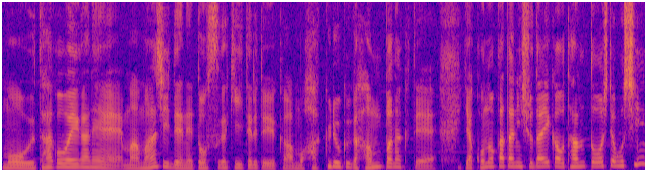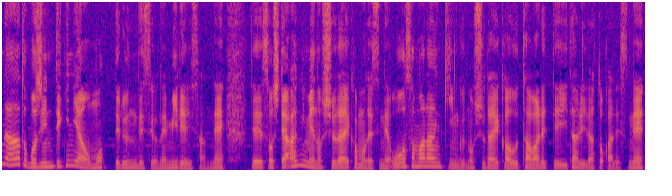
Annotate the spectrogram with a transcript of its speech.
もう歌声がね、まあマジでね、ドスが効いてるというか、もう迫力が半端なくて、いや、この方に主題歌を担当してほしいなと個人的には思ってるんですよね、ミレイさんね。で、そしてアニメの主題歌もですね、王様ランキングの主題歌を歌われていたりだとかですね、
